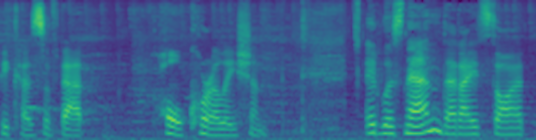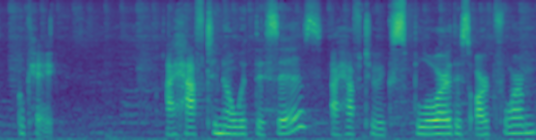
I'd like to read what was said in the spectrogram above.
because of that whole correlation. It was then that I thought, okay, I have to know what this is. I have to explore this art form.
